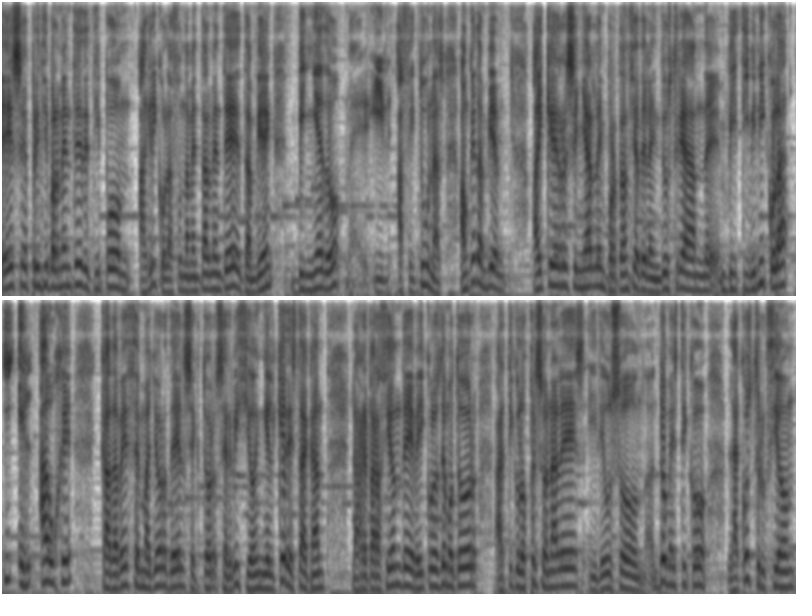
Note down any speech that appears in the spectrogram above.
es eh, principalmente de tipo agrícola, fundamentalmente también viñedo eh, y aceitunas, aunque también hay que reseñar la importancia de la industria vitivinícola y el auge cada vez mayor del sector servicio, en el que destacan la reparación de vehículos de motor, artículos personales y de uso doméstico, la construcción,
